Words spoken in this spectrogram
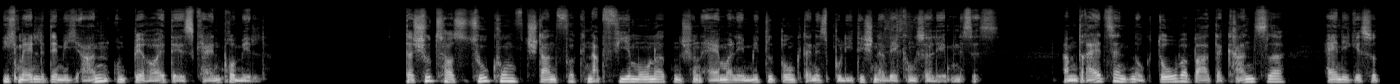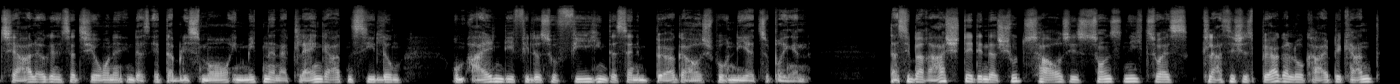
Ich meldete mich an und bereute es kein Promille. Das Schutzhaus Zukunft stand vor knapp vier Monaten schon einmal im Mittelpunkt eines politischen Erweckungserlebnisses. Am 13. Oktober bat der Kanzler einige Sozialorganisationen in das Etablissement inmitten einer Kleingartensiedlung, um allen die Philosophie hinter seinem Burgerausspruch näher zu bringen. Das überraschte, denn das Schutzhaus ist sonst nicht so als klassisches Burgerlokal bekannt,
